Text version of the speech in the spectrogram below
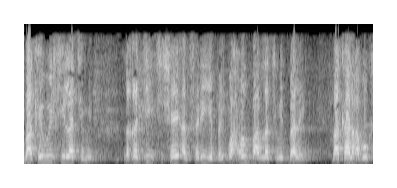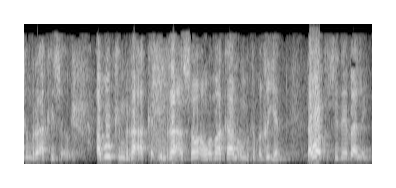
Maakay wiilkii la timid. Laqad ji'ti shay-an fariyan bay wax un baad la timid baa layidhi maa kaana abuuka imraa sawan wamaa kaana ummuka baqiyan dhawaarku sidee baa layidhi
